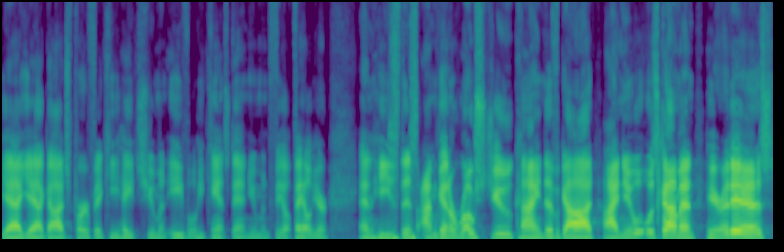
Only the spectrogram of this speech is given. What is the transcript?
yeah, yeah, God's perfect. He hates human evil, He can't stand human fa- failure. And He's this, I'm going to roast you kind of God. I knew it was coming. Here it is.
